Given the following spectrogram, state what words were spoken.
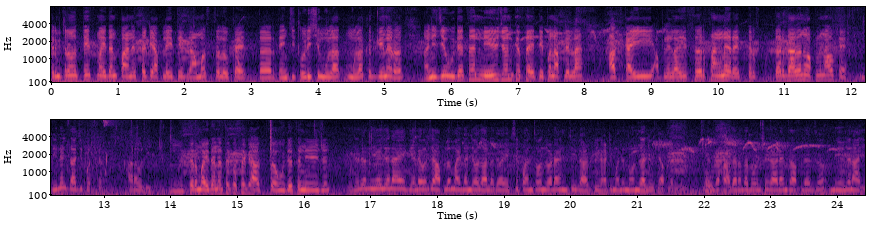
तर मित्रांनो तेच मैदान पाहण्यासाठी आपल्या इथे ग्रामस्थ लोक आहेत. तर त्यांची थोडीशी मुला मुलाखत घेणार आहोत. आणि जे उद्याचं नियोजन कसं आहे ते पण आपल्याला आज काही आपल्याला हे सर सांगणार आहेत. तर तर दादा आपलं नाव काय? दिनेश दाजी पटकन आरवली. तर मैदानाचं कसं काय आजचं उद्याचं नियोजन? उद्याचं नियोजन आहे गेल्या वर्षी आपलं मैदान जेव्हा झालं तेव्हा एकशे पंचावन्न जोड्यांची घाटी घाटीमध्ये नोंद झाली होती आपल्याकडे. हो. साधारणतः दोनशे गाड्यांचं आपल्याचं नियोजन आहे.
